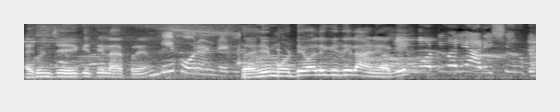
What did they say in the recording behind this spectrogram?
ह्याची ही कितीला आहे फ्रेम ही फोर हंड्रेडला तर ही मोठीवाली कितीला आणि अगी मोठीवाली अडीचशे रुपये.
